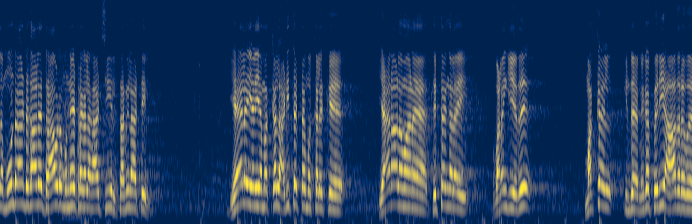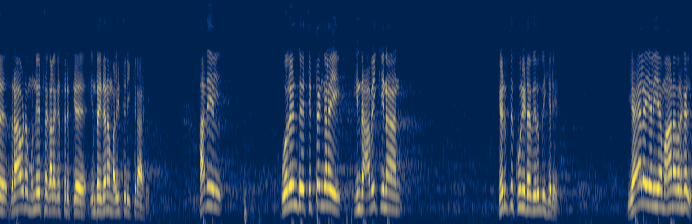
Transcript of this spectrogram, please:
கடந்த மூன்றாண்டு கால திராவிட முன்னேற்ற கழக ஆட்சியில் தமிழ்நாட்டில் ஏழை எளிய மக்கள் அடித்தட்ட மக்களுக்கு ஏராளமான திட்டங்களை வழங்கியது. மக்கள் இந்த மிகப்பெரிய ஆதரவு திராவிட முன்னேற்ற கழகத்திற்கு இன்றைய தினம் அளித்திருக்கிறார்கள். அதில் ஒரு ரெண்டு திட்டங்களை இந்த அவைக்கு நான் எடுத்து கூறிட விரும்புகிறேன். ஏழை எளிய மாணவர்கள்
